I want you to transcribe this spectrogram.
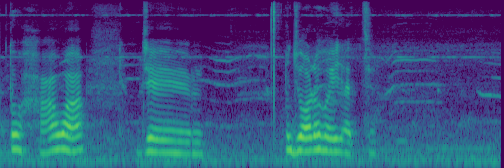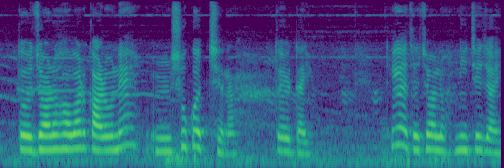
এত হাওয়া যে জড়ো হয়ে যাচ্ছে। তো জড়ো হওয়ার কারণে শুকোচ্ছে না। তো এটাই। ঠিক আছে, চলো, নিচে যাই।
